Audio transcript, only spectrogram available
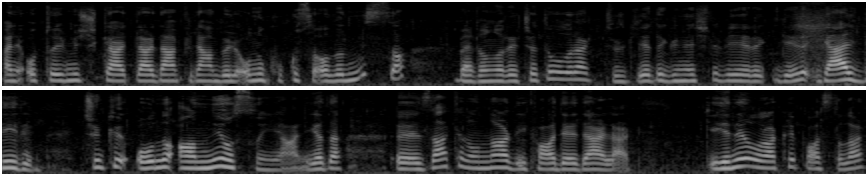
hani otoimmün şikayetlerden falan böyle onun kokusu alınmışsa ben ona reçete olarak Türkiye'de güneşli bir yere, yere gel derim. Çünkü onu anlıyorsun yani ya da e, zaten onlar da ifade ederler. Genel olarak hep hastalar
